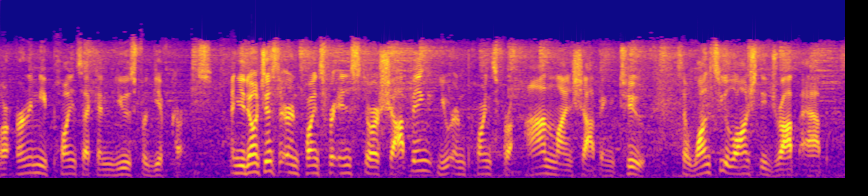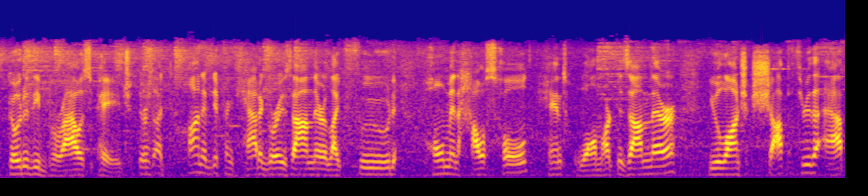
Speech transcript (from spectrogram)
are earning me points I can use for gift cards. And you don't just earn points for in-store shopping, you earn points for online shopping too. So once you launch the Drop app, go to the browse page. There's a ton of different categories on there like food, home and household. Hint, Walmart is on there. You launch shop through the app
